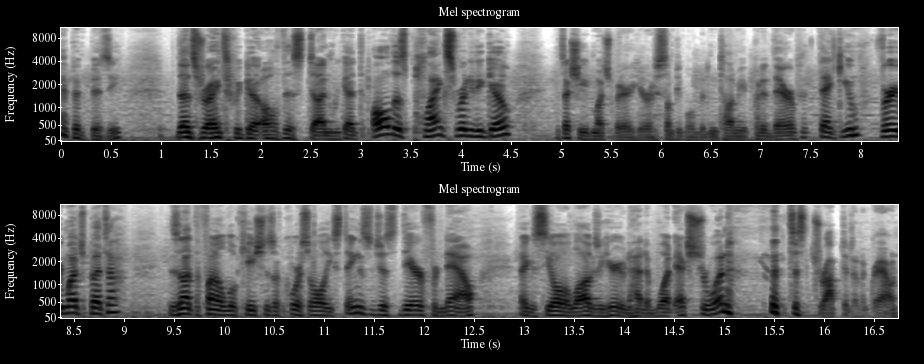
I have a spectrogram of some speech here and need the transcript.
I've been busy. That's right, we got all this done. We got all this planks ready to go. It's actually much better here. Some people have been telling me to put it there. But thank you very much, better. This is not the final locations, of course, all these things are just there for now. I can see all the logs are here even had a one extra one. just dropped it on the ground.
